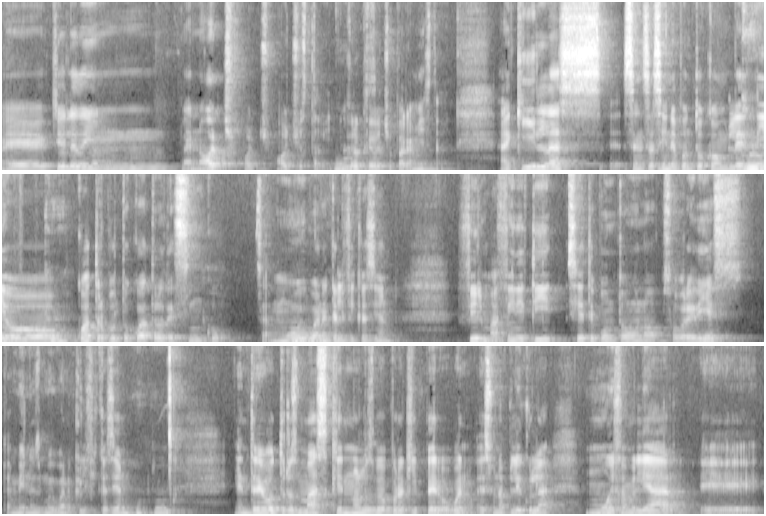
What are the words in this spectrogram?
Eh, yo le doy un bueno, 8, 8, 8 está bien. Creo que 8 para mí está bien. Aquí las eh, sensacine.com le dio 4.4 de 5, o sea, muy buena calificación. Film Affinity 7.1 sobre 10, también es muy buena calificación. Entre otros más que no los veo por aquí, pero bueno, es una película muy familiar. Eh,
